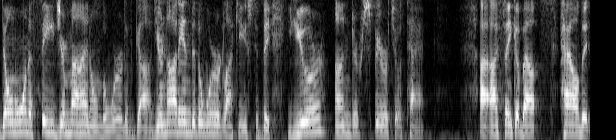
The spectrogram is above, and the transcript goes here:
Don't want to feed your mind on the Word of God. You're not into the Word like you used to be. You're under spiritual attack. I, I think about how that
